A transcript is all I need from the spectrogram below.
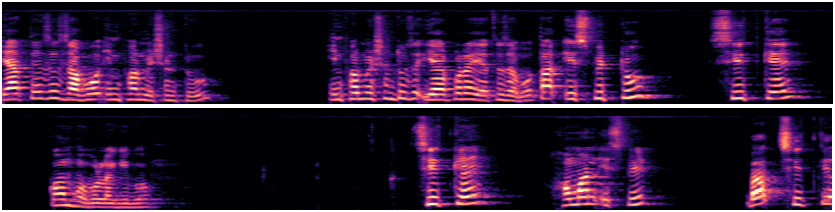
ইয়াতে যে যাব ইনফৰমেশ্যনটো ইনফৰমেশ্যনটো যে ইয়াৰ পৰা ইয়াতে যাব তাৰ স্পীডটো চিটকৈ কম হ'ব লাগিব। চিটকৈ সমান স্পীড বা চিটকৈ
